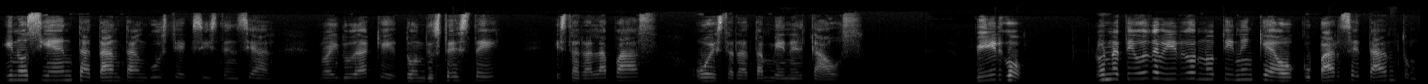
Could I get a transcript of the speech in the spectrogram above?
y no sienta tanta angustia existencial. No hay duda que donde usted esté, estará la paz o estará también el caos. Virgo. Los nativos de Virgo no tienen que ocuparse tanto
